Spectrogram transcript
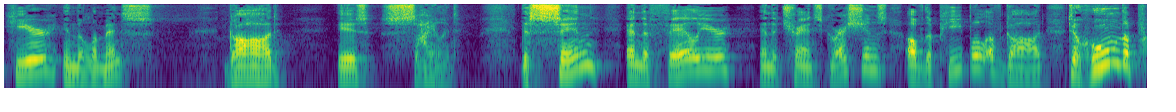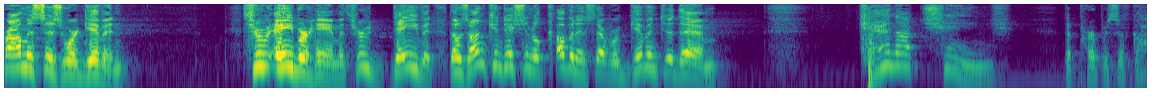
Here in the laments, God is silent. The sin and the failure and the transgressions of the people of God to whom the promises were given through Abraham and through David, those unconditional covenants that were given to them, cannot change the purpose of God.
